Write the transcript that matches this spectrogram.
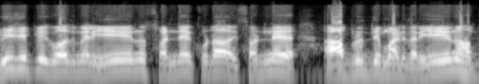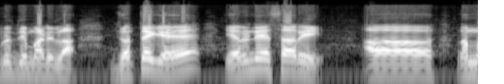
ಬಿ ಜೆ ಪಿಗೆ ಹೋದ್ಮೇಲೆ ಏನು ಸೊನ್ನೆ ಕೂಡ, ಸೊನ್ನೆ ಅಭಿವೃದ್ಧಿ ಮಾಡಿದ್ದಾರೆ. ಏನೂ ಅಭಿವೃದ್ಧಿ ಮಾಡಿಲ್ಲ. ಜೊತೆಗೆ ಎರಡನೇ ಸಾರಿ ನಮ್ಮ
